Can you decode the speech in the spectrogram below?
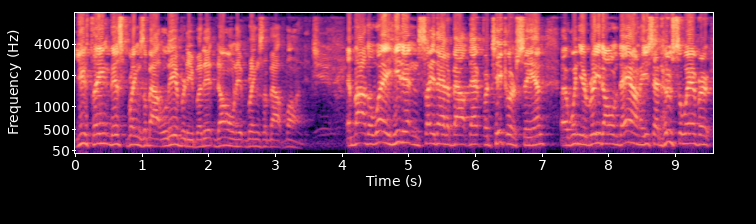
You think this brings about liberty, but it don't. It brings about bondage. And by the way, he didn't say that about that particular sin. Uh, when you read on down, he said, Whosoever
